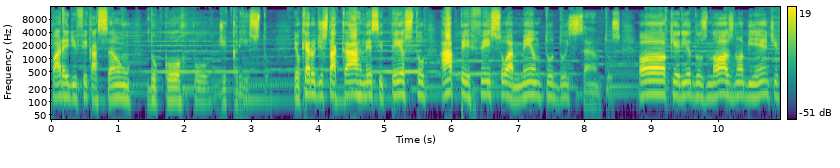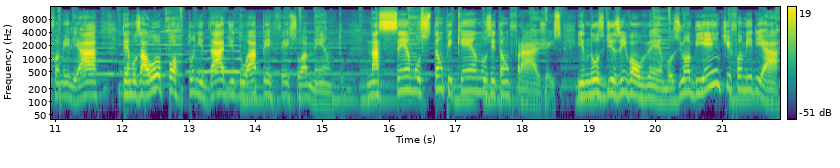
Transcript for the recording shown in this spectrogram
para a edificação do corpo de Cristo. Eu quero destacar nesse texto aperfeiçoamento dos santos. Ó, oh, queridos, nós no ambiente familiar temos a oportunidade do aperfeiçoamento nascemos tão pequenos e tão frágeis e nos desenvolvemos. E o ambiente familiar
